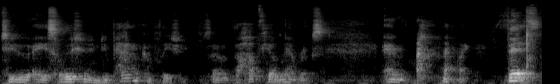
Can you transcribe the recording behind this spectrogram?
to a solution and do pattern completion. So the Hopfield networks. And I'm like, this,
